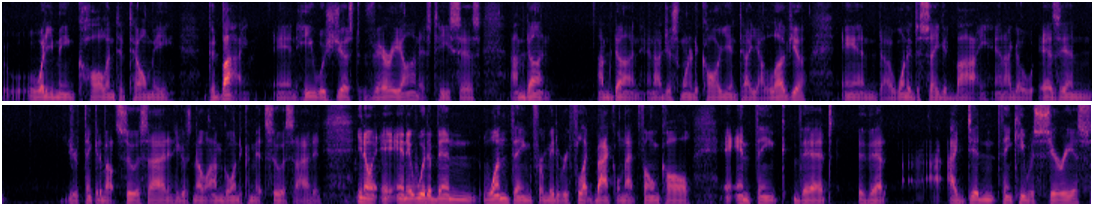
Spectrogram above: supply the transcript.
"What do you mean calling to tell me goodbye?" And he was just very honest. He says, I'm done. I'm done. And I just wanted to call you and tell you I love you and uh, wanted to say goodbye. And I go, as in, you're thinking about suicide? And he goes, no, I'm going to commit suicide. And, you know, and it would have been one thing for me to reflect back on that phone call and think that, that I didn't think he was serious.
